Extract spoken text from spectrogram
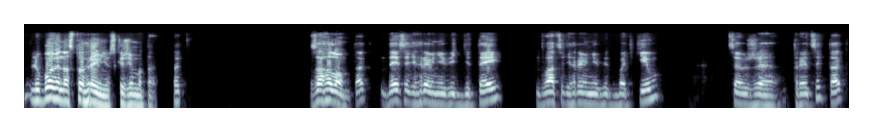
любові на 100 гривень, скажімо так. так. Загалом, так? 10 гривень від дітей, 20 гривень від батьків. Це вже 30, так?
